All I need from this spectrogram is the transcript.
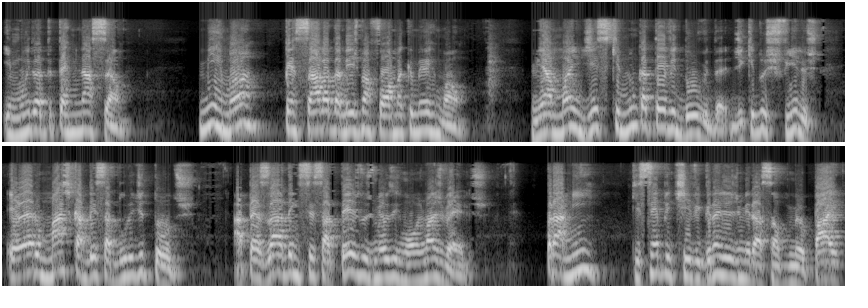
e muita determinação. Minha irmã, pensava da mesma forma que o meu irmão. Minha mãe disse que nunca teve dúvida de que dos filhos eu era o mais cabeça dura de todos, apesar da insensatez dos meus irmãos mais velhos. Para mim, que sempre tive grande admiração por meu pai,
